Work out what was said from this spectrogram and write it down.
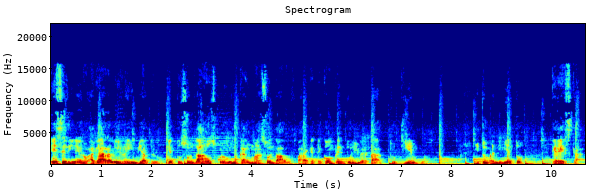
Ese dinero agárralo y reinviértelo. Que tus soldados produzcan más soldados para que te compren tu libertad, tu tiempo y tu emprendimiento crezca.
